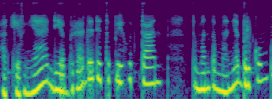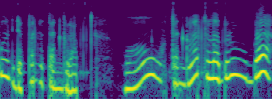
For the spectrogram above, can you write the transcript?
Akhirnya dia berada di tepi hutan. Teman-temannya berkumpul di depan hutan gelap. Wow, hutan gelap telah berubah.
